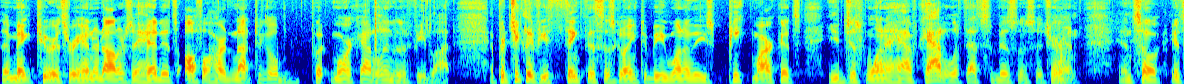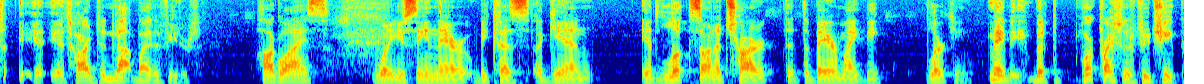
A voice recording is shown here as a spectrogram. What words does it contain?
that make two or three hundred dollars a head, it's awful hard not to go put more cattle into the feedlot. And particularly if you think this is going to be one of these peak markets, you just want to have cattle if that's the business that you're yeah. in. And so it's it, it's hard to not buy the feeders. Hogwise, what are you seeing there? Because again, it looks on a chart that the bear might be lurking. Maybe, but the pork prices are too cheap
